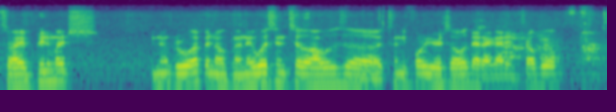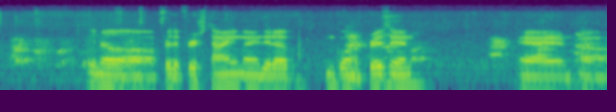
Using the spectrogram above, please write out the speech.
so I pretty much you know grew up in Oakland. It wasn't until I was uh, 24 years old that I got in trouble. You know, uh, for the first time, I ended up going to prison and uh,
